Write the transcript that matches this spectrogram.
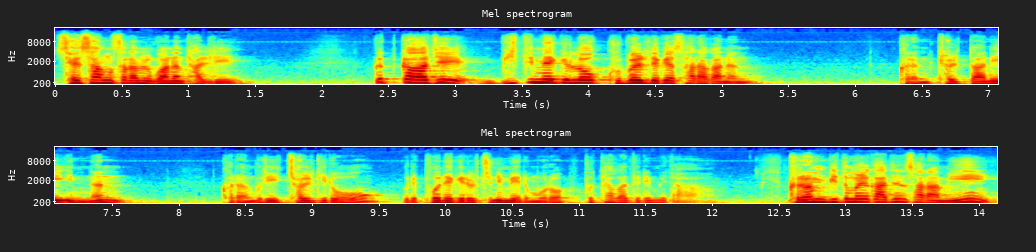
세상 사람들과는 달리 끝까지 믿음의 길로 구별되게 살아가는 그런 결단이 있는 그런 우리 절기로 우리 보내기를 주님의 이름으로 부탁을 드립니다. 그런 믿음을 가진 사람이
